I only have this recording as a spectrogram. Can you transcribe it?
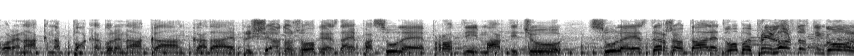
Gorenak, napaka Gorenaka, kada je prišel do žoge, zdaj pa Sule proti Martiču. Sule je zdržal tale dvoboj, priložnost in gol!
